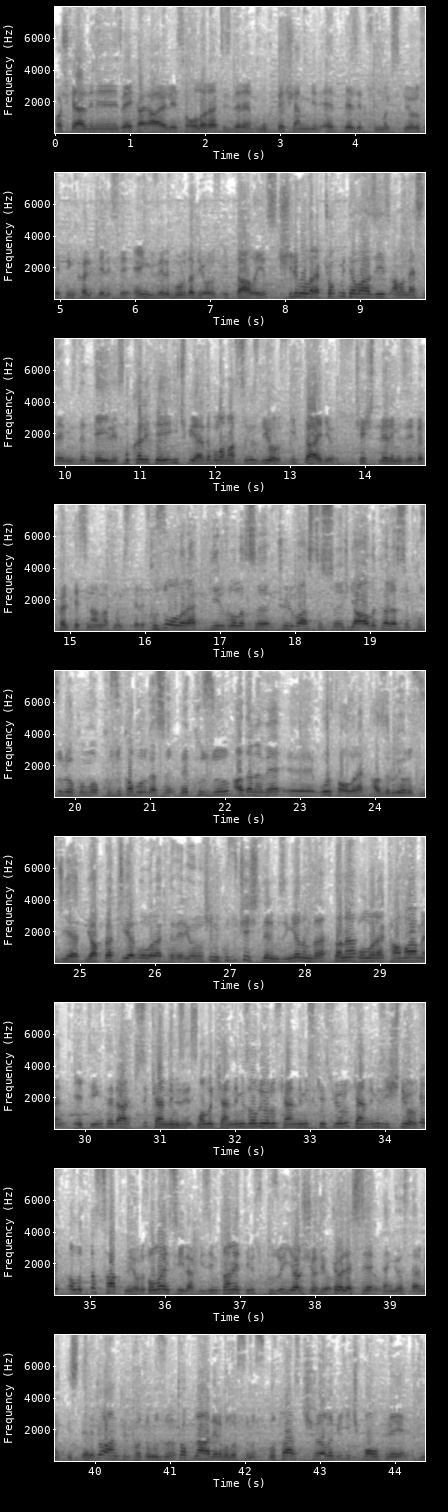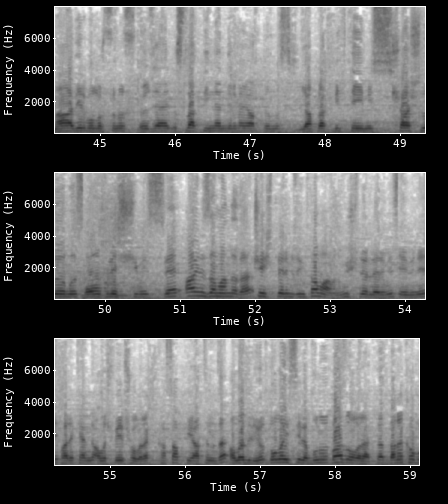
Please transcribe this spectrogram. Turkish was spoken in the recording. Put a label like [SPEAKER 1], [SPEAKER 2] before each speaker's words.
[SPEAKER 1] Hoş geldiniz. VK ailesi olarak sizlere muhteşem bir et lezzeti sunmak istiyoruz. Etin kalitelisi, en güzeli burada diyoruz. İddialıyız. Kişilik olarak çok mütevaziyiz ama mesleğimizde değiliz. Bu kaliteyi hiçbir yerde bulamazsınız diyoruz. İddia ediyoruz. Çeşitlerimizi ve kalitesini anlatmak isteriz. Kuzu olarak pirzolası, külbastısı, yağlı karası, kuzu lokumu, kuzu kaburgası ve kuzu Adana ve e, Urfa olarak hazırlıyoruz. Kuzu ciğer, yaprak ciğer olarak da veriyoruz. Şimdi kuzu çeşitlerimizin yanında dana olarak tamamen etin tedarikçisi kendimiziz. Malı kendimiz alıyoruz, kendimiz kesiyoruz, kendimiz işliyoruz. Et alıp da satmıyoruz. Dolayısıyla bizim dana etimiz kuzuyu yarışır diyor. Şöyle size göstermek isterim. Şu antrikotumuzu çok nadir bulursunuz. Bu tarz çıralı bir iç bonfileyi nadir bulursunuz. Özel ıslak dinlendirme yaptığımız yaprak bifteğimiz, şaşlığımız, bonfile şişimiz ve aynı zamanda da çeşitlerimizin tamamını müşterilerimiz evini parakende alışveriş olarak kasap fiyatını da alabiliyor. Dolayısıyla bunu baz olarak da dana kaburga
